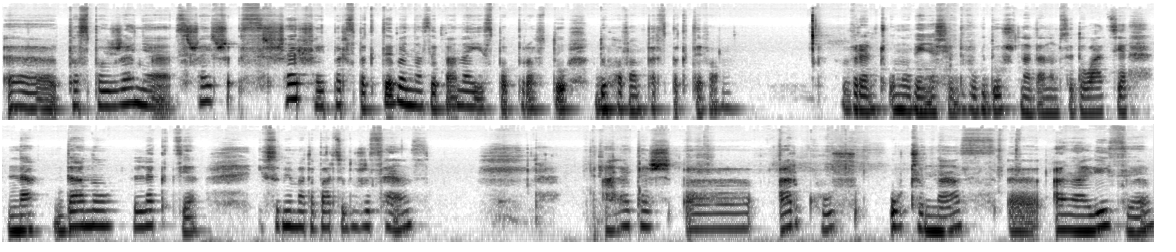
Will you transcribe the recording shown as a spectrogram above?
e, to spojrzenie z szerszej perspektywy nazywane jest po prostu duchową perspektywą. Wręcz umówienia się dwóch dusz na daną sytuację, na daną lekcję. I w sumie ma to bardzo duży sens, ale też e, arkusz uczy nas e, analizy,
